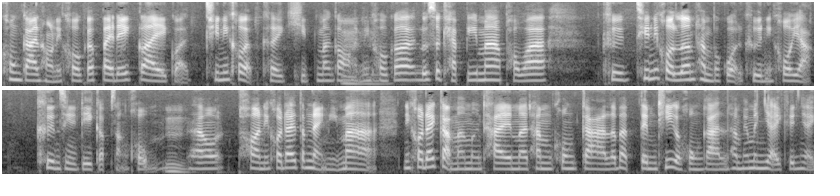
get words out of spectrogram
โครงการของนิโคลก็ไปได้ไกลกว่าที่นิโคลแบบเคยคิดมาก่อนนิโคลก็รู้สึก happy มาก เพราะว่าคือที่นิโคลเริ่มทำประกวดคือนิโคลอยาก คืนสิ่งดีๆกับสังคมอืมแล้วพอนิโคลได้ตำแหน่งนี้มา นิโคลได้กลับมาเมืองไทยมาทำโครงการแล้วแบบเต็มที่กับโครงการแล้วทำให้มันใหญ่ขึ้นใหญ่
